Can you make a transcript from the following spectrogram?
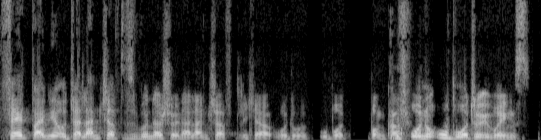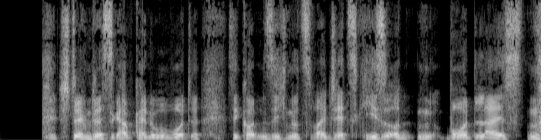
fällt bei mir unter Landschaft, ist ein wunderschöner landschaftlicher U-Boot-Bunker. Ohne U-Boote übrigens. Stimmt, es gab keine U-Boote. Sie konnten sich nur zwei Jetskis und ein Boot leisten.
